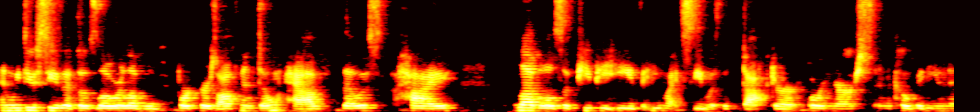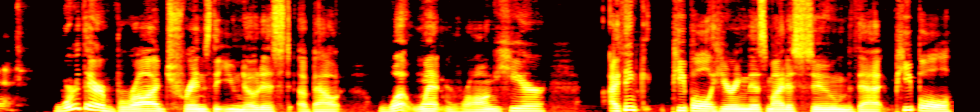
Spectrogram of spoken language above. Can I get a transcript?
And we do see that those lower level workers often don't have those high levels of PPE that you might see with a doctor or nurse in the COVID unit. Were there broad trends that you noticed about what went wrong here? I think people hearing this might assume that people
